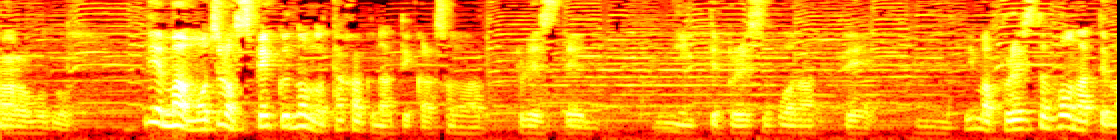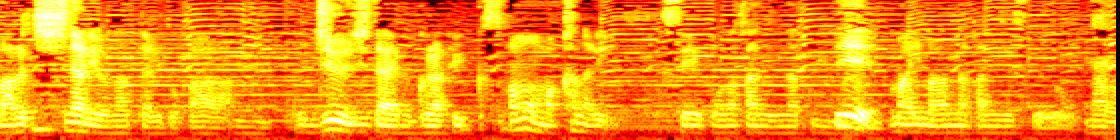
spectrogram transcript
なるほど。で、まあもちろんスペックどんどん高くなっていくから、その後プレステに行ってプレステ4になって、今プレステ4になってマルチシナリオになったりとか、銃自体のグラフィックスとかもまあかなり成功な感じになって、まあ今あんな感じですけど、なる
